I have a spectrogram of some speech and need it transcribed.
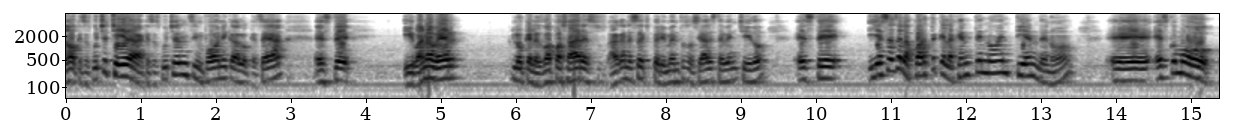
No, que se escuche chida, que se escuche en sinfónica lo que sea. Este... Y van a ver lo que les va a pasar es, hagan ese experimento social, esté bien chido. Este, y esa es de la parte que la gente no entiende, ¿no? Eh, es como,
